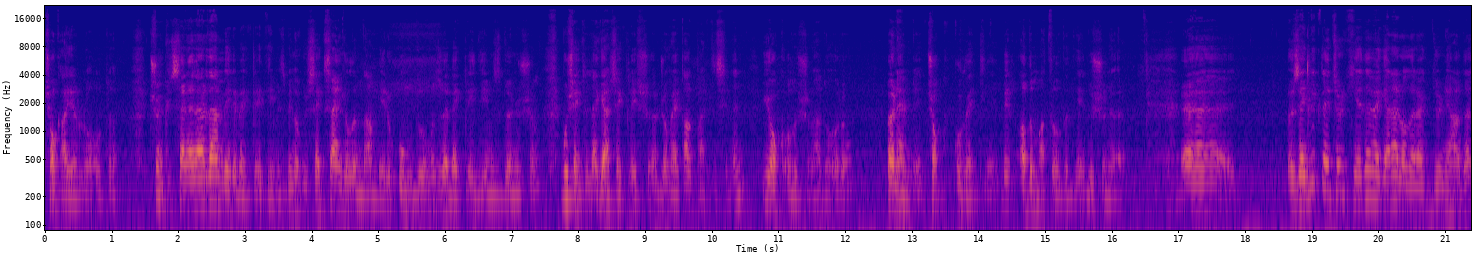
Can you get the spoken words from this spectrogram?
çok hayırlı oldu. Çünkü senelerden beri beklediğimiz, 1980 yılından beri umduğumuz ve beklediğimiz dönüşüm bu şekilde gerçekleşiyor. Cumhuriyet Halk Partisi'nin yok oluşuna doğru önemli, çok kuvvetli bir adım atıldı diye düşünüyorum. Ee, özellikle Türkiye'de ve genel olarak dünyada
